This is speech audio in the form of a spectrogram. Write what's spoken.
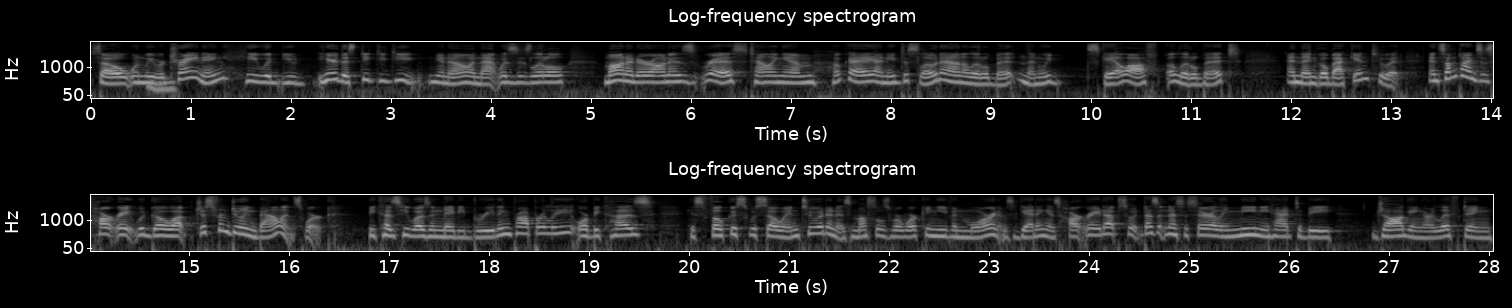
So when we were training, he would you hear this dee dee dee, you know, and that was his little monitor on his wrist telling him, "Okay, I need to slow down a little bit," and then we'd scale off a little bit and then go back into it. And sometimes his heart rate would go up just from doing balance work because he wasn't maybe breathing properly or because his focus was so into it and his muscles were working even more and it was getting his heart rate up. So it doesn't necessarily mean he had to be jogging or lifting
